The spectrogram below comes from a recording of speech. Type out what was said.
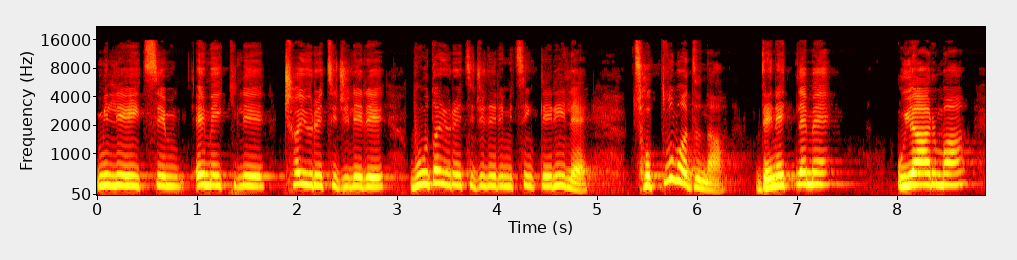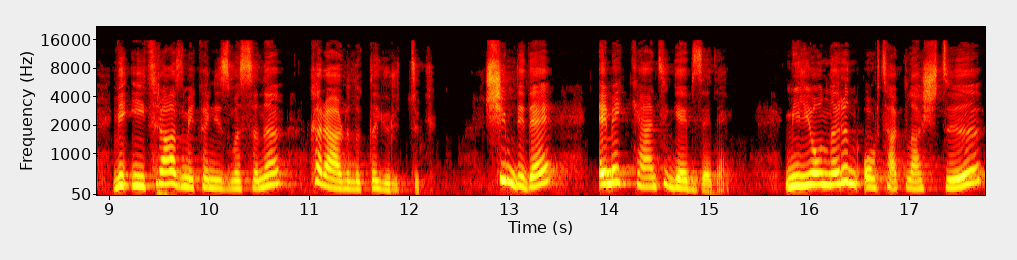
milli eğitim, emekli, çay üreticileri, buğday üreticileri mitingleriyle toplum adına denetleme, uyarma ve itiraz mekanizmasını kararlılıkla yürüttük. Şimdi de emek kenti Gebze'de milyonların ortaklaştığı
